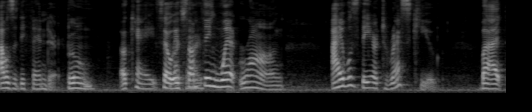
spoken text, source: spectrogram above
I was a defender. Boom. Okay, so if something went wrong, I was there to rescue, but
